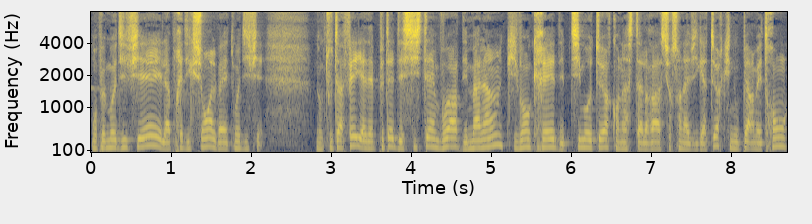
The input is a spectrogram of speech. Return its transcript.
on peut modifier et la prédiction, elle va être modifiée. Donc tout à fait, il y a peut-être des systèmes, voire des malins, qui vont créer des petits moteurs qu'on installera sur son navigateur qui nous permettront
